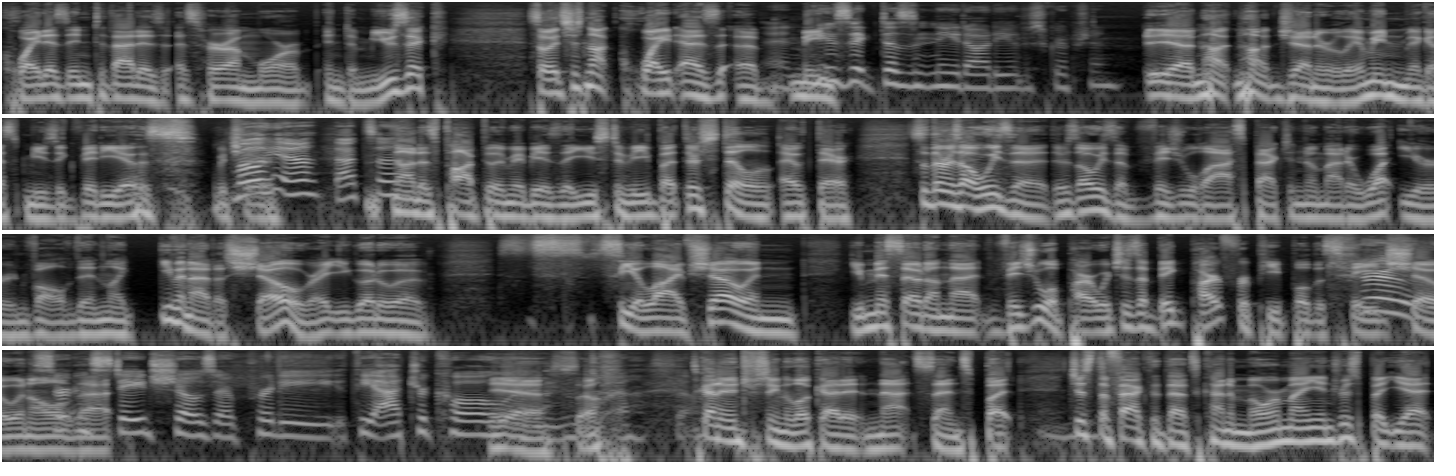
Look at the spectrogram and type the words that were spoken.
quite as into that as, as her. I'm more into music, so it's just not quite as a And main. music doesn't need audio description. Yeah, not not generally. I mean, I guess music videos, which Well, are yeah, that's a not as popular maybe as they used to be, but they're still out there. So there's always a there's always a visual aspect, and no matter what you're involved in, like even at a show, right? You go to a see a live show, and you miss out on that visual part, which is a big part for people, the stage true. show and all Certain of that. stage shows are pretty theatrical. Yeah, and, so, uh, it's kind of interesting to look at it in that sense. But just the fact that that's kind of more my interest, but yet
